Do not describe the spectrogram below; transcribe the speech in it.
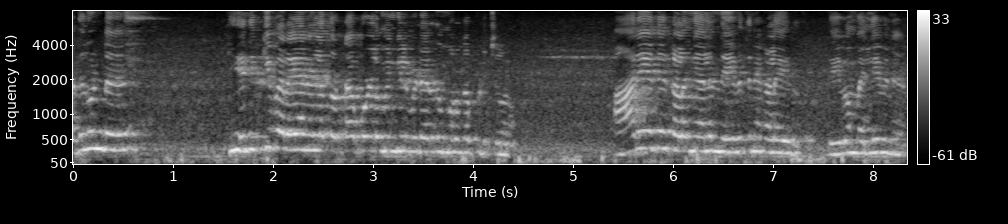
അതുകൊണ്ട് എനിക്ക് പറയാനുള്ള തൊട്ടാപ്പൊള്ളുമെങ്കിൽ വിടരുത് മുറുകെ പിടിച്ചോണം ആരെയൊക്കെ കളഞ്ഞാലും ദൈവത്തിനെ കളയരുത്. ദൈവം വലിയവനാണ്.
